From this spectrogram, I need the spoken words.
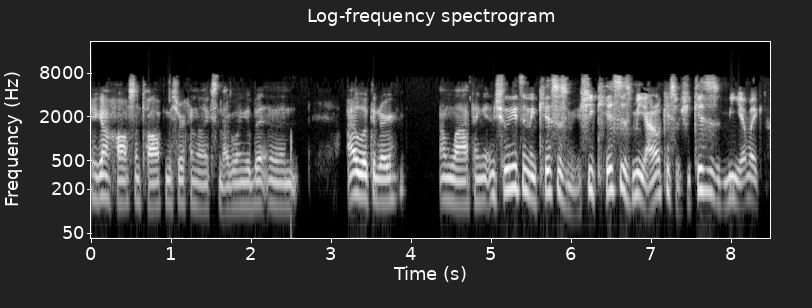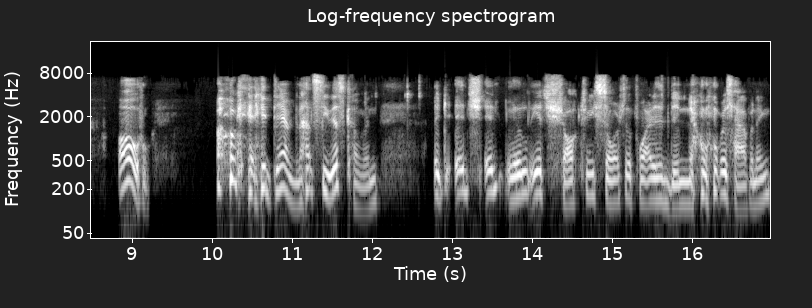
he kind of hops on top, and we start kind of like snuggling a bit, and then I look at her, I'm laughing, and she leans in and kisses me. She kisses me. I don't kiss her. She kisses me. I'm like, oh, okay, damn, did not see this coming. Like it, it literally it shocked me so much to the point I just didn't know what was happening.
